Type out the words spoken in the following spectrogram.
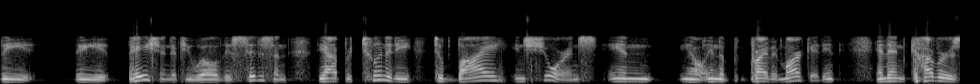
the the patient, if you will, the citizen, the opportunity to buy insurance in you know in the private market, and then covers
